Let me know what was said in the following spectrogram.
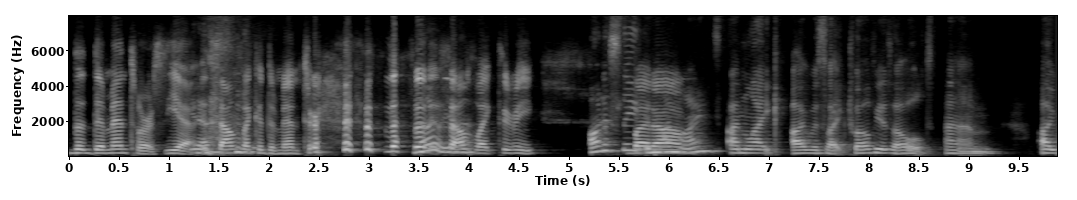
The Dementors. Yeah, yeah. it sounds like a Dementor. That's what no, it yeah. sounds like to me. Honestly, but, in um, my mind, I'm like I was like 12 years old. Um, I,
